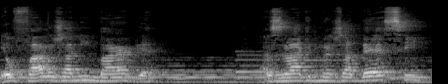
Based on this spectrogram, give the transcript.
Eu falo, já me embarga, as lágrimas já descem.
